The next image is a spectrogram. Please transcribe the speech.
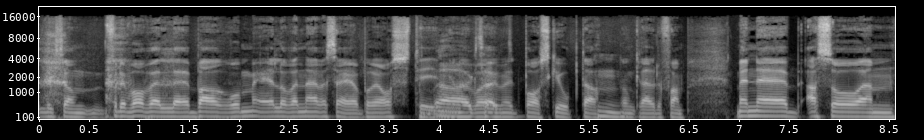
Liksom, för det var väl eh, Barom, eller vad, säger jag, Boråstidningen. Ja, det var ju ett bra scoop där Mm. de grävde fram. Men eh, alltså, ehm,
